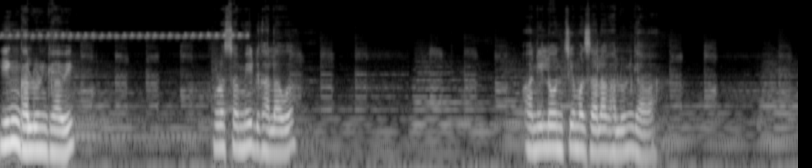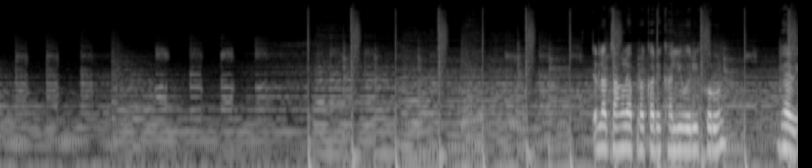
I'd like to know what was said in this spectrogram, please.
हिंग घालून घ्यावे. थोडंसं मीठ घालावं. आणि लोणचे मसाला घालून घ्यावा. त्याला चांगल्या प्रकारे खालीवरी करून घ्यावे.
